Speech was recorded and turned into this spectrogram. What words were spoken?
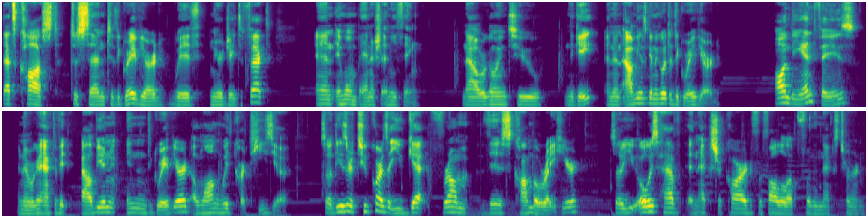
that's cost to send to the graveyard with Mirror Jade's effect. And it won't banish anything. Now we're going to negate, and then Albion's going to go to the graveyard. On the end phase, and then we're going to activate Albion in the graveyard along with Cartesia. So these are two cards that you get from this combo right here. So you always have an extra card for follow-up for the next turn.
